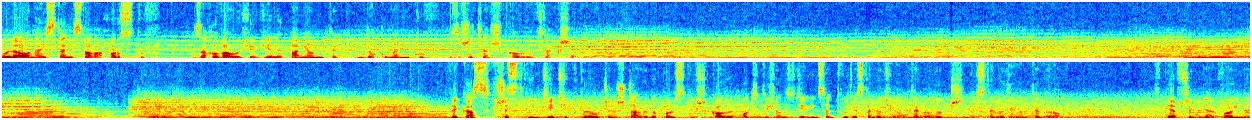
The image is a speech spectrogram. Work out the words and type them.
U Leona i Stanisława Horstów zachowało się wiele pamiątek i dokumentów z życia szkoły w Zakrzewie. Wykaz wszystkich dzieci, które uczęszczały do polskiej szkoły od 1929 do 1939 roku. W pierwszych dniach wojny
